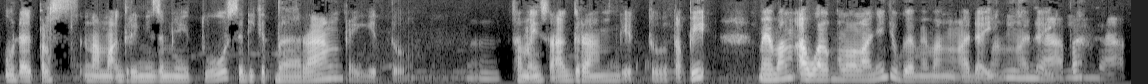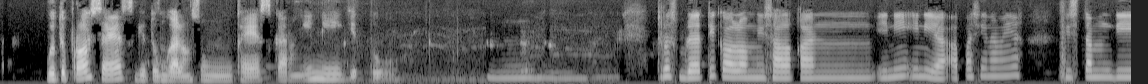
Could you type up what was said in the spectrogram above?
udah plus nama Greenismnya itu sedikit barang kayak gitu Mm-mm. sama Instagram gitu. Tapi memang awal ngelolanya juga memang ada ininya apa? Butuh proses gitu, nggak langsung kayak sekarang ini gitu. Hmm. Terus berarti kalau misalkan ini ini ya apa sih namanya sistem di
